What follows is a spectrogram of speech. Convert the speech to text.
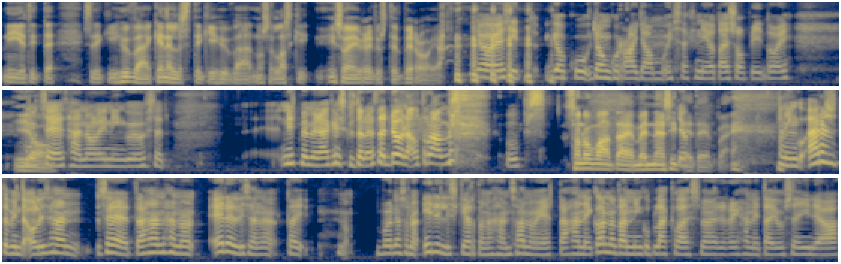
Niin, ja sitten se teki hyvää. Kenelle se teki hyvää? No se laski isojen yritysten veroja. Joo, ja sitten joku, jonkun rajan muistaakseni jotain sopintoi. Mutta se, että hän oli niinku just, että nyt me mennään keskustelemaan Donald Trumpista. Ups. Sano vaan tämä ja mennään sitten eteenpäin. Niin kuin ärsyttävintä oli hän, se, että hän, hän on edellisenä, tai no, voidaan sanoa edelliskertona hän sanoi, että hän ei kannata niin kuin Black Lives Matter, hän ei tajua sen ideaa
